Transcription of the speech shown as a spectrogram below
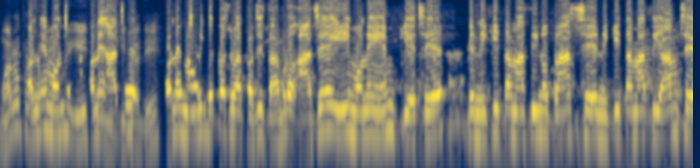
મારો પ્રશ્ન એ છે અને મારી એક જ વાત હજી સાંભળો. આજે એ મને એમ કે છે કે નિકિતા માસી નો ત્રાસ છે નિકિતા માસી આમ છે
